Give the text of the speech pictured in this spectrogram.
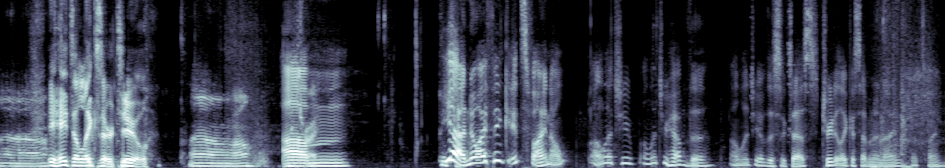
uh, He hates Elixir too. oh well. That's right. Um. Thank you. Yeah. No, I think it's fine. I'll I'll let you I'll let you have the I'll let you have the success. Treat it like a seven and nine. That's fine.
